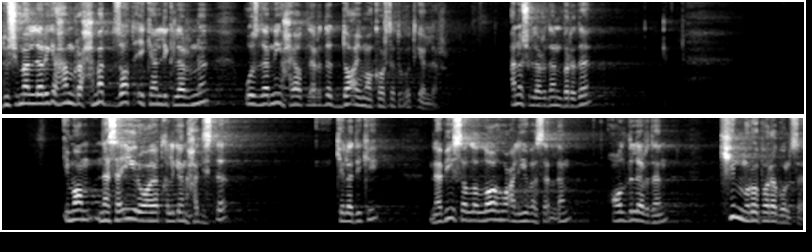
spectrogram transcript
dushmanlariga ham rahmat zot ekanliklarini o'zlarining hayotlarida doimo ko'rsatib o'tganlar. Ana shulardan birida imom nasaiy rivoyat qilgan hadisda keladiki nabiy sollallohu alayhi vasallam oldilaridan kim ro'para bo'lsa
